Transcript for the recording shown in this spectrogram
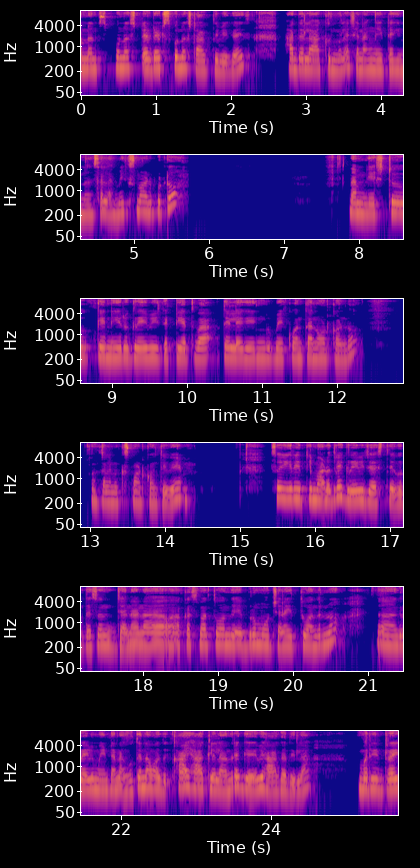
ಒಂದೊಂದು ಸ್ಪೂನಷ್ಟು ಎರಡೆರಡು ಸ್ಪೂನಷ್ಟು ಹಾಕ್ತೀವಿ ಗೈಸ್ ಅದೆಲ್ಲ ಹಾಕಿದ್ಮೇಲೆ ಚೆನ್ನಾಗಿ ನೀಟಾಗಿ ಇನ್ನೊಂದು ಸಲ ಮಿಕ್ಸ್ ಮಾಡಿಬಿಟ್ಟು ನಮಗೆ ಎಷ್ಟಕ್ಕೆ ನೀರು ಗ್ರೇವಿ ಗಟ್ಟಿ ಅಥವಾ ತೆಳ್ಳಗೆ ಹೆಂಗೆ ಬೇಕು ಅಂತ ನೋಡಿಕೊಂಡು ಒಂದು ಸಲ ಮಿಕ್ಸ್ ಮಾಡ್ಕೊತೀವಿ. ಸೊ ಈ ರೀತಿ ಮಾಡಿದ್ರೆ ಗ್ರೇವಿ ಜಾಸ್ತಿ ಆಗುತ್ತೆ. ಸೊ ಜನನ ಅಕಸ್ಮಾತ್ ಒಂದು ಇಬ್ಬರು ಮೂರು ಜನ ಇತ್ತು ಅಂದ್ರೂ ಗ್ರೇವಿ ಮೇಂಟೈನ್ ಆಗುತ್ತೆ. ನಾವು ಅದು ಕಾಯಿ ಹಾಕಲಿಲ್ಲ ಅಂದರೆ ಗ್ರೇವಿ ಆಗೋದಿಲ್ಲ. ಬರೀ ಡ್ರೈ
